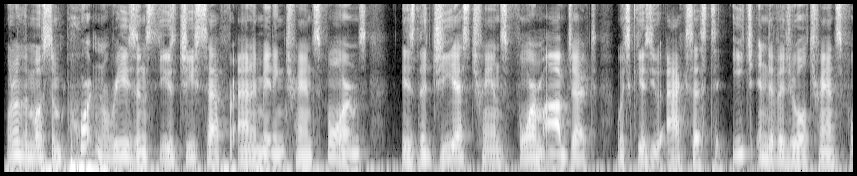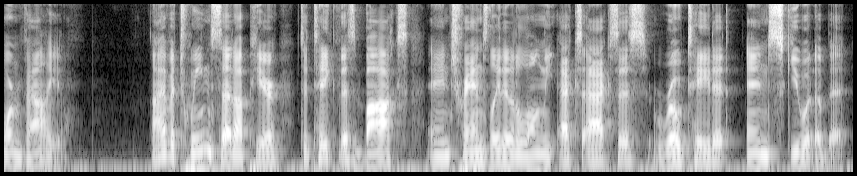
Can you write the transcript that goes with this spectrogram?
One of the most important reasons to use GSAP for animating transforms is the GS transform object, which gives you access to each individual transform value. I have a tween set up here to take this box and translate it along the x-axis, rotate it, and skew it a bit.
